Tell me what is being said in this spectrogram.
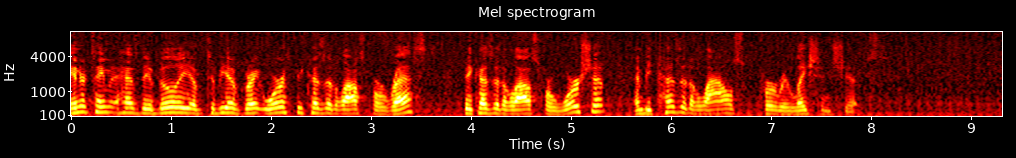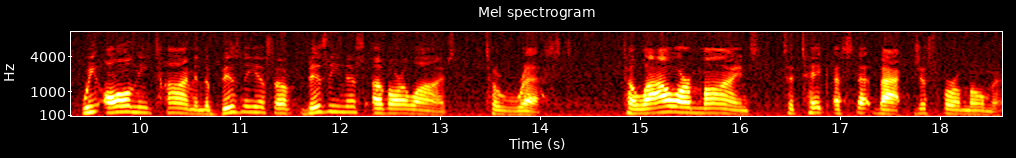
entertainment has the ability of, to be of great worth because it allows for rest, because it allows for worship, and because it allows for relationships. We all need time in the busyness of, busyness of our lives to rest, to allow our minds to take a step back just for a moment,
